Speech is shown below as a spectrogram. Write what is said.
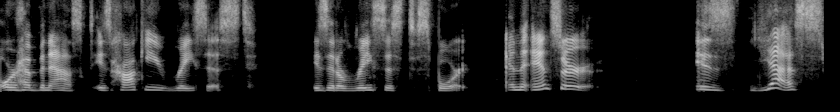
or have been asked is hockey racist? Is it a racist sport? And the answer is yes,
